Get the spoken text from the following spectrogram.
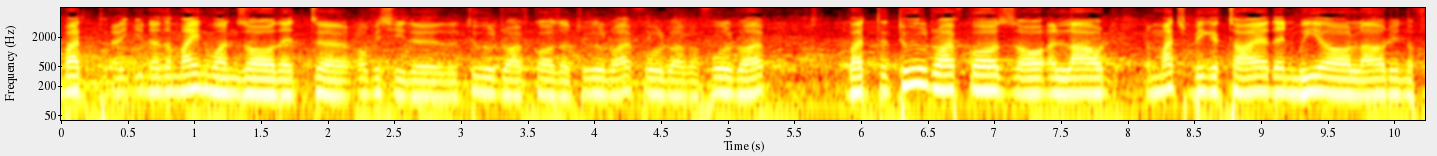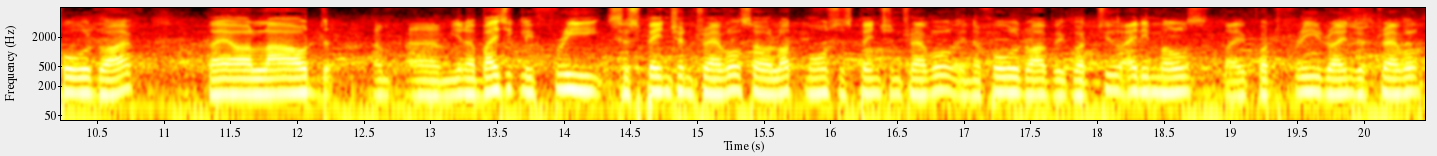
but uh, you know the main ones are that uh, obviously the, the two-wheel drive cars are two-wheel drive, four-wheel drive are four-wheel drive, but the two-wheel drive cars are allowed a much bigger tire than we are allowed in the four-wheel drive. They are allowed, um, um, you know, basically free suspension travel, so a lot more suspension travel. In the four-wheel drive, we've got 280 mils. They've got free range of travel.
